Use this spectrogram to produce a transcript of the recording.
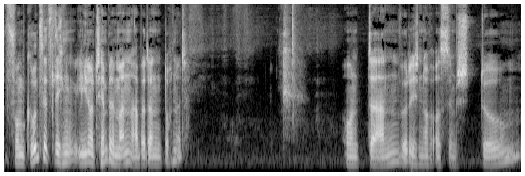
vom grundsätzlichen Lino Tempelmann, aber dann doch nicht. Und dann würde ich noch aus dem Sturm.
